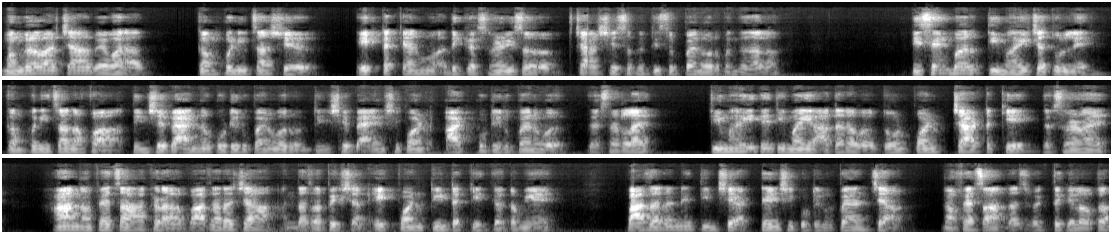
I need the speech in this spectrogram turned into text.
मंगळवारच्या व्यवहारात कंपनीचा शेअर एक टक्क्यांहून अधिक घसरणीसह चारशे सदतीस रुपयांवर बंद झाला. डिसेंबर तिमाहीच्या तुलनेत कंपनीचा नफा तीनशे ब्याण्णव कोटी रुपयांवरून तीनशे ब्याऐंशी पॉईंट आठ कोटी रुपयांवर घसरलाय. तिमाही ते तिमाही आधारावर दोन पॉईंट चार टक्के घसरण आहे. हा नफ्याचा आकडा बाजाराच्या अंदाजापेक्षा एक पॉईंट तीन टक्के इतका कमी आहे. बाजाराने तीनशे अठ्ठ्याऐंशी कोटी रुपयांच्या नफ्याचा अंदाज व्यक्त केला होता.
